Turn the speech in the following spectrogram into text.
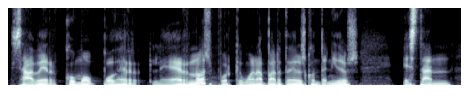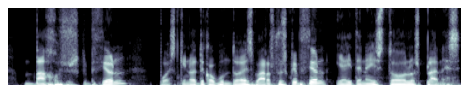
saber cómo poder leernos, porque buena parte de los contenidos están bajo suscripción, pues quinótico.es barra suscripción y ahí tenéis todos los planes.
